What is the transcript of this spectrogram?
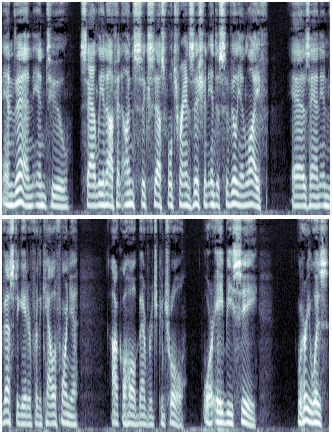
and then into sadly enough, an unsuccessful transition into civilian life as an investigator for the California Alcohol Beverage Control, or ABC, where he was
